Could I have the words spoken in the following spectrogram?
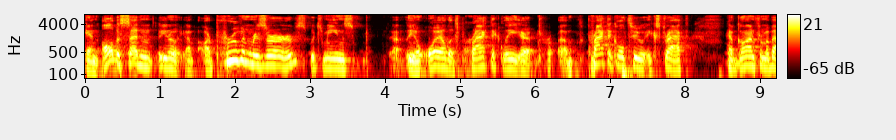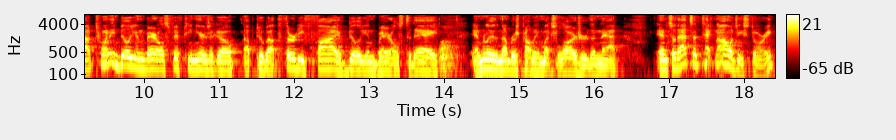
and all of a sudden you know our proven reserves which means you know oil that's practically pr- um, practical to extract have gone from about 20 billion barrels 15 years ago up to about 35 billion barrels today. And really, the number is probably much larger than that. And so that's a technology story.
